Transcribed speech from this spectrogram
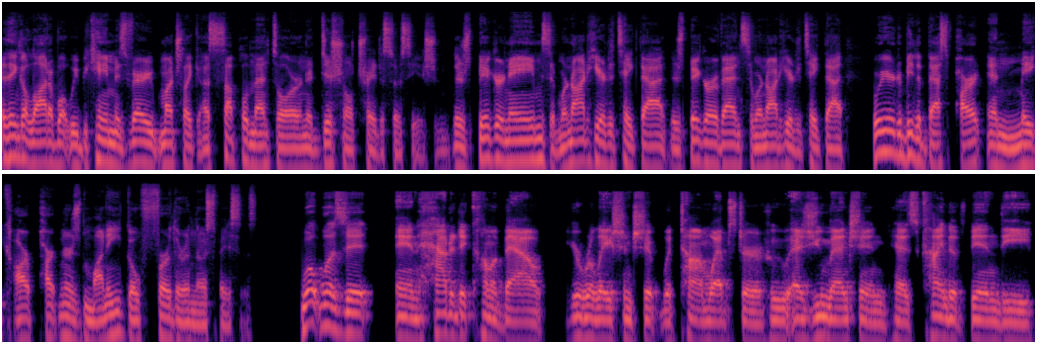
I think a lot of what we became is very much like a supplemental or an additional trade association. There's bigger names and we're not here to take that. There's bigger events and we're not here to take that. We're here to be the best part and make our partners' money go further in those spaces. What was it and how did it come about? Your relationship with Tom Webster, who, as you mentioned, has kind of been the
